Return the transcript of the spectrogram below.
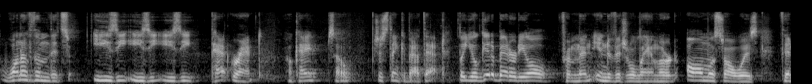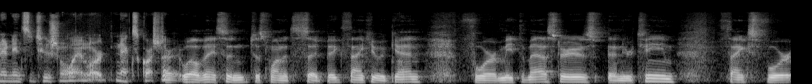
One of them that's easy, easy, easy pet rent. Okay, so just think about that. But you'll get a better deal from an individual landlord almost always than an institutional landlord. Next question. All right. Well, Mason, just wanted to say big thank you again for Meet the Masters and your team. Thanks for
